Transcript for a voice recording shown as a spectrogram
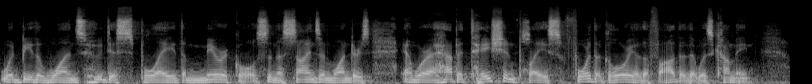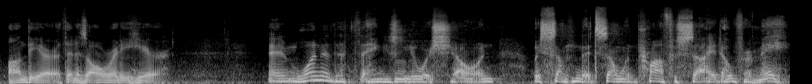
would be the ones who display the miracles and the signs and wonders and were a habitation place for the glory of the Father that was coming on the earth and is already here. And one of the things hmm. you were showing was something that someone prophesied over me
